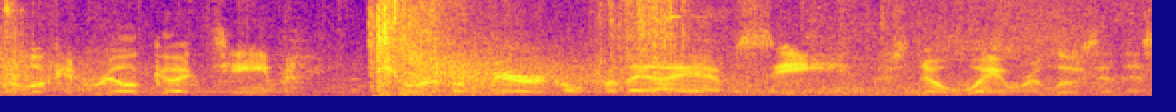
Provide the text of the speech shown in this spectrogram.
We're looking real good, team. Short of a miracle for the IMC, there's no way we're losing this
